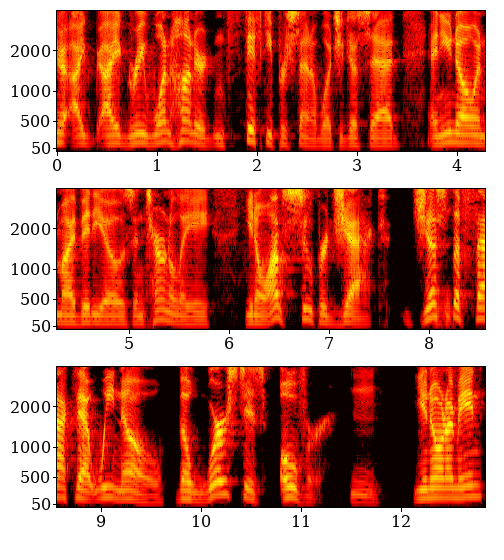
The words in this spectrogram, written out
I, I agree 150% of what you just said. And you know, in my videos internally, you know, I'm super jacked. Just mm-hmm. the fact that we know the worst is over. Mm You know what I mean?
